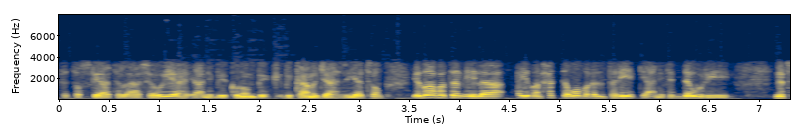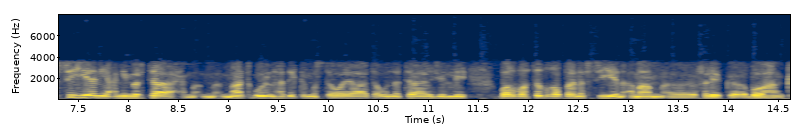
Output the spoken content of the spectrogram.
في التصفيات الآسيوية يعني بيكونون بكامل جاهزيتهم. إضافة إلى أيضا حتى وضع الفريق يعني في الدوري نفسيا يعني مرتاح. ما تقول إن هذيك المستويات أو النتائج اللي برضه تضغطه نفسيا أمام آه، فريق بوهانج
